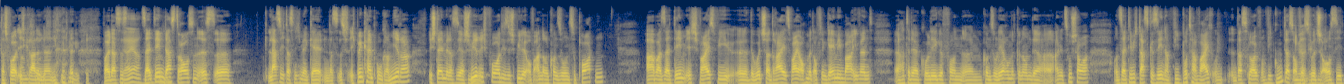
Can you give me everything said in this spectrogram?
Das wollte ich gerade nennen. Weil das ist, Ja, ja. seitdem Also- das draußen ist, äh, lasse ich das nicht mehr gelten. Das ist, ich bin kein Programmierer. Ich stelle mir das sehr schwierig vor, diese Spiele auf andere Konsolen zu porten. Aber seitdem ich weiß, wie äh, The Witcher 3, es war ja auch mit auf dem Gaming Bar Event, äh, hatte der Kollege von ähm, Consolero mitgenommen, der äh, eine Zuschauer. Und seitdem ich das gesehen habe, wie butterweich und das läuft und wie gut das auf Ja, der Switch definitiv. aussieht,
